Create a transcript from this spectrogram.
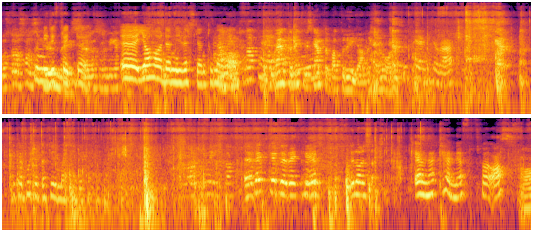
Måste ha en sån Men med skruvmejsel, reflektor. eller så vet- Eh, jag har den i väskan, tog med mig en. Vänta lite, vi ska hämta batteri Alex. Vi har det. ซื้อแพงใช่ปะ Vi kan fortsätta filma så vi kan. เอเรกเกตเอเรกเกต Vill du ha en sax? เอลนะแคนเนฟ for us Ja.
